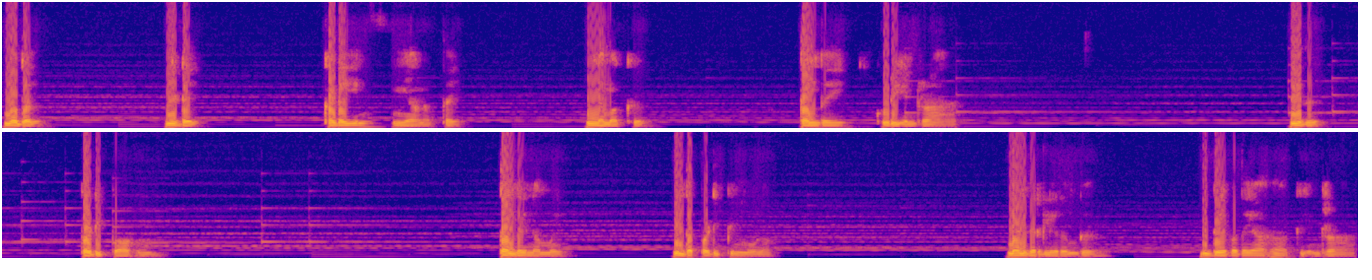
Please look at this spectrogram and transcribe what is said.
முதல் இடை கடையின் ஞானத்தை நமக்கு தந்தை கூறுகின்றார். இது படிப்பாகும். தந்தை நம்மை இந்த படிப்பின் மூலம் மனிதரிலிருந்து தேவதையாக ஆக்குகின்றார்.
